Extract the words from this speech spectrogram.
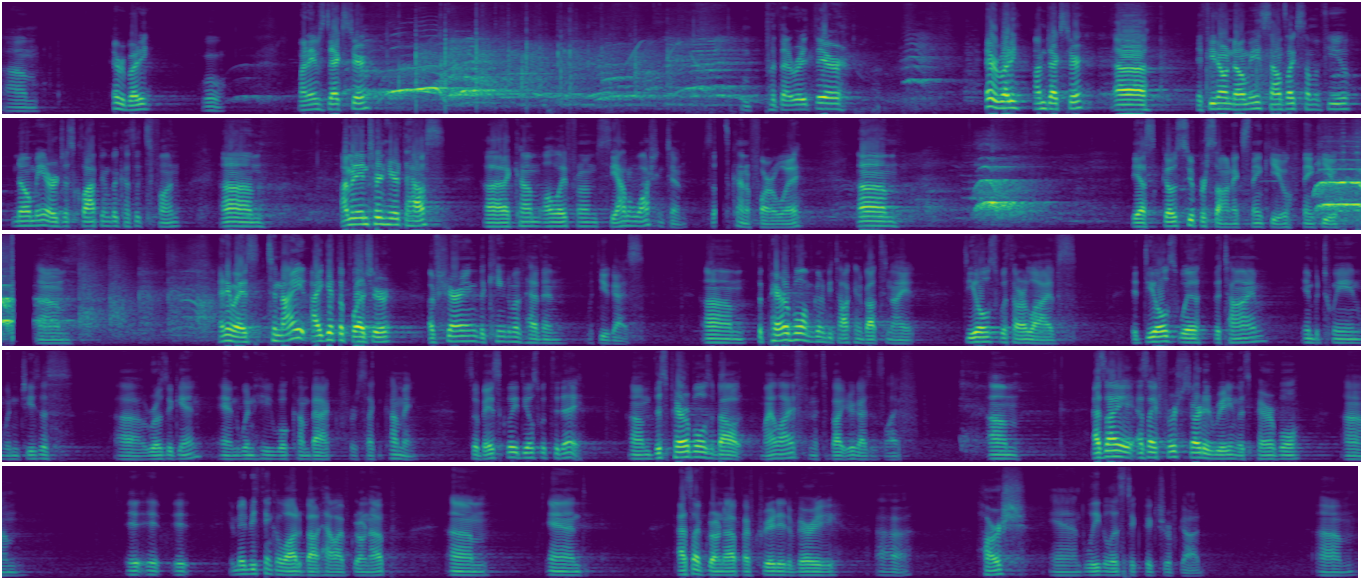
Um, hey, everybody. Whoa. My name's Dexter. Put that right there. Hey, everybody. I'm Dexter. Uh, if you don't know me, sounds like some of you know me or just clapping because it's fun. Um, I'm an intern here at the house. Uh, I come all the way from Seattle, Washington, so that's kind of far away. Um, yes, go Supersonics. Thank you. Thank you. Um, anyways, tonight I get the pleasure of sharing the kingdom of heaven with you guys. Um, the parable I'm going to be talking about tonight deals with our lives. It deals with the time in between when Jesus uh, rose again and when he will come back for second coming. So basically, it deals with today. Um, this parable is about my life and it's about your guys' life. Um, as, I, as I first started reading this parable, um, it, it, it, it, made me think a lot about how I've grown up. Um, and as I've grown up, I've created a very uh, harsh and legalistic picture of God. Um,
